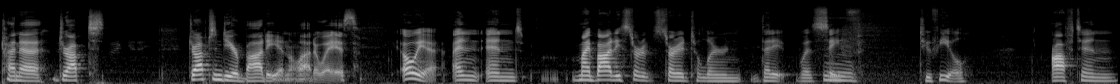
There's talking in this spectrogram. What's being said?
kind of dropped dropped into your body in a lot of ways. Oh yeah, and and my body sort of started to learn that it was safe Mm. To feel. Often,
